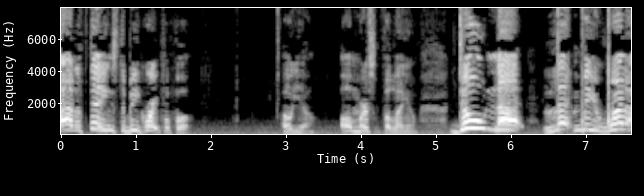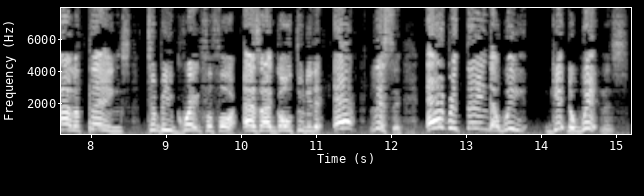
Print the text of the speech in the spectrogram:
out of things to be grateful for. Oh yeah. Oh merciful lamb. Do not let me run out of things to be grateful for as I go through the day. listen, everything that we get to witness,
